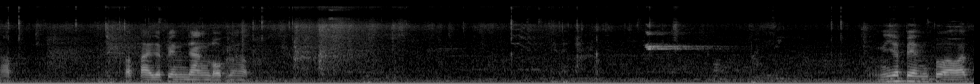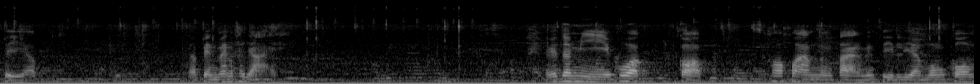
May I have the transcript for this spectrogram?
ครับ ต่อไปจะเป็นยางลบนะครับนี่จะเป็นตัววัดสีครับ จะเป็นแว่นขยาย แล้วก็จะมีพวก กรอบข้อความต่างๆ เป็นสี่เหลี่ยมวงกลม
